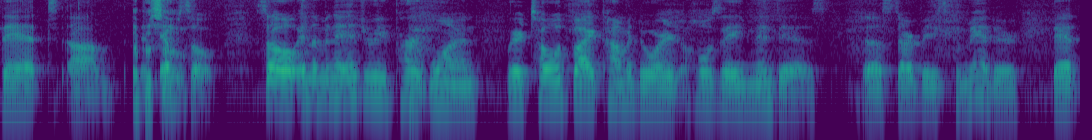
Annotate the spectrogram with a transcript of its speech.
that um, episode. episode. So, in the menagerie part one, we're told by Commodore Jose Mendez, the Starbase commander, that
